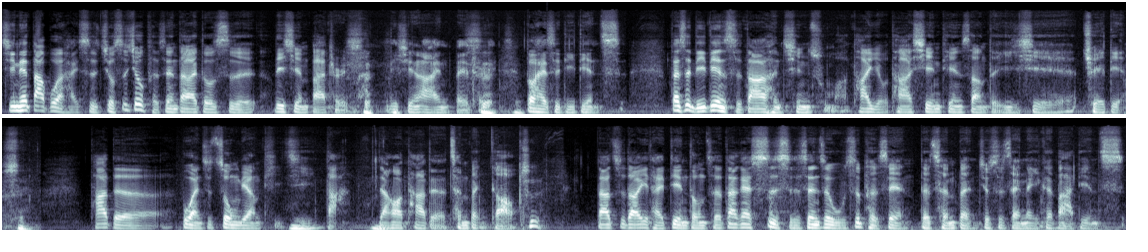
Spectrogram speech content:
今天大部分还是九十九 percent 大概都是 lithium battery 嘛，lithium ion battery 都还是锂电池。但是锂电池大家很清楚嘛，它有它先天上的一些缺点。是。它的不管是重量、体积大，然后它的成本高。是，大家知道一台电动车大概四十甚至五十 percent 的成本就是在那一颗大电池。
